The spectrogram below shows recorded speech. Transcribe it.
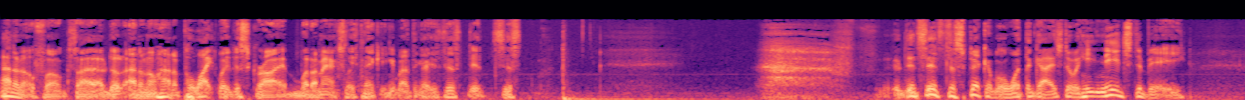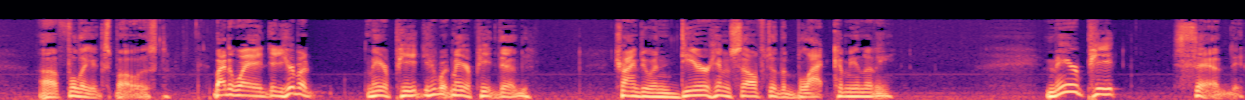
I don't know, folks. I, I, don't I don't know how to politely describe what I'm actually thinking about the guy. It's just it's just it's it's despicable what the guy's doing. He needs to be uh, fully exposed. By the way, did you hear about Mayor Pete? Did you hear what Mayor Pete did? Trying to endear himself to the black community. Mayor Pete said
